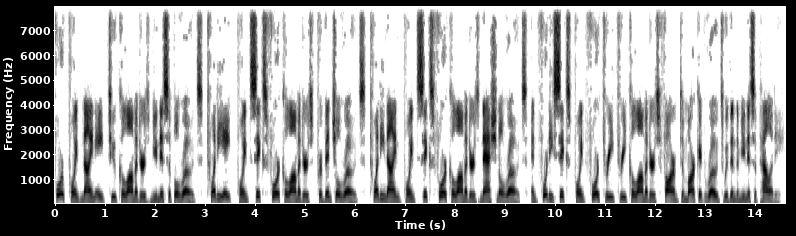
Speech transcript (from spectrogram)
4.982 kilometers municipal roads, 28.6 4 kilometers provincial roads, 29.64 km national roads, and 46.433 km farm to market roads within the municipality.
